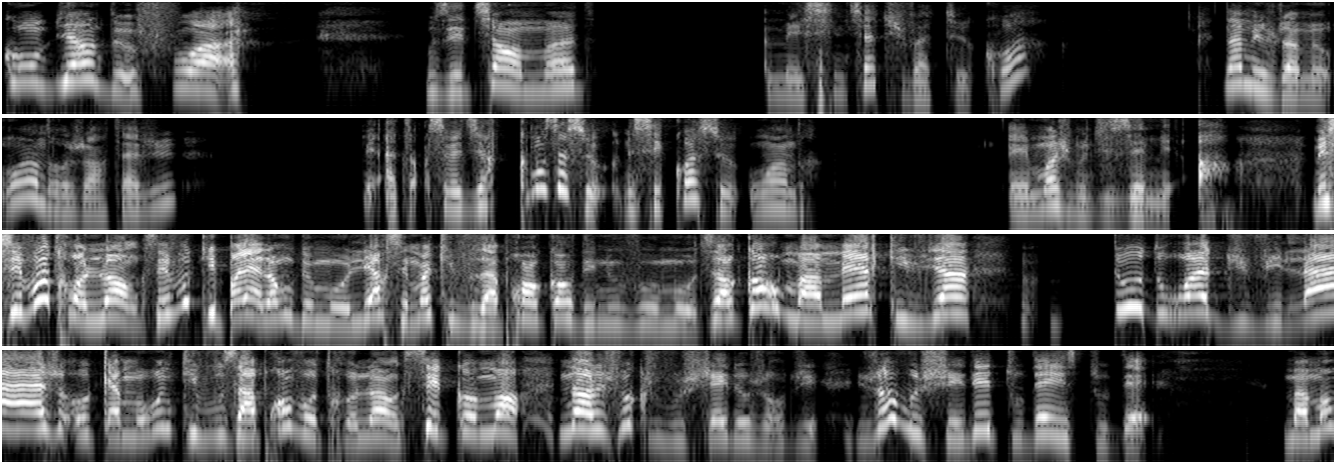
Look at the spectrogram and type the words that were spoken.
combien de fois vous étiez en mode: «Mais Cynthia, tu vas te quoi? Non mais je dois me oindre, genre, tu as vu? Mais attends, ça veut dire comment ça se mais c'est quoi se oindre?» et moi je me disais: «Mais ah, mais c'est votre langue, c'est vous qui parlez la langue de Molière, c'est moi qui vous apprends encore des nouveaux mots. C'est encore ma mère qui vient tout droit du village au Cameroun qui vous apprend votre langue. C'est comment? Non, il faut que je vous shade aujourd'hui. Je dois vous shader, today is today. Maman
